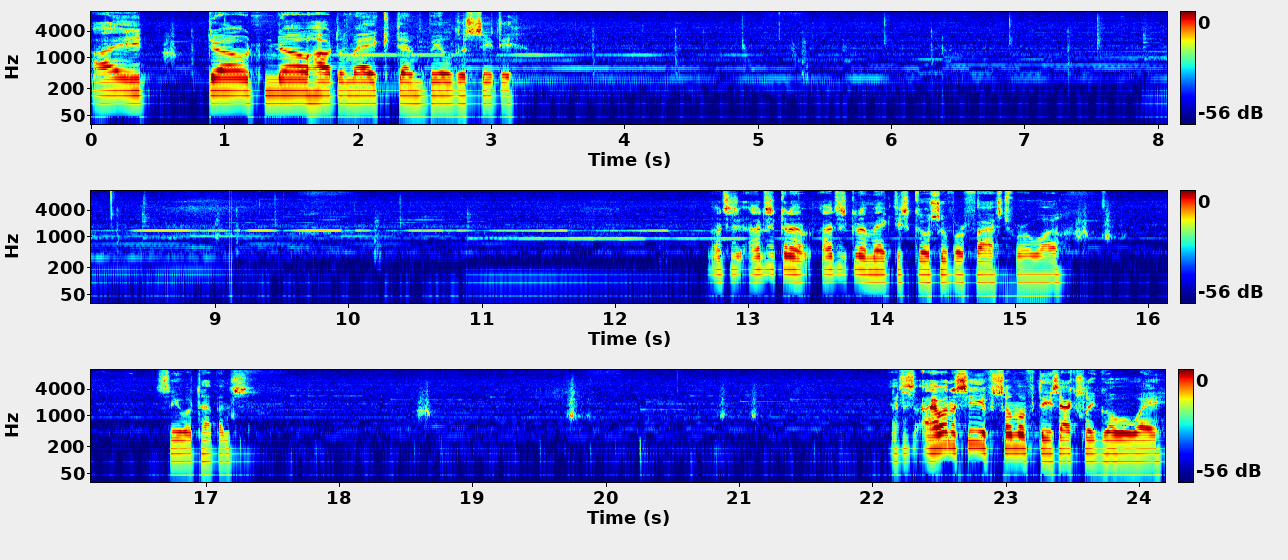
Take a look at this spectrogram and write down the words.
I don't know how to make them build a city. I'm just, I'm just gonna I'm just gonna make this go super fast for a while. See what happens. I just I want to see if some of these actually go away.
